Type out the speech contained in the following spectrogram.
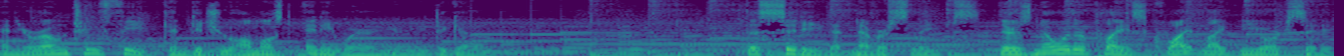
and your own two feet can get you almost anywhere you need to go the city that never sleeps. There's no other place quite like New York City,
